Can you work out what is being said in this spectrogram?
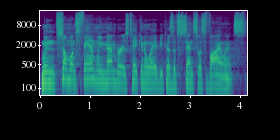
When someone's family member is taken away because of senseless violence.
